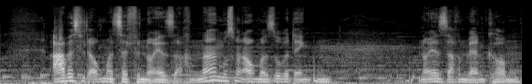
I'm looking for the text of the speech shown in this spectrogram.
Aber es wird auch mal Zeit für neue Sachen, ne? Muss man auch mal so bedenken. Neue Sachen werden kommen.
